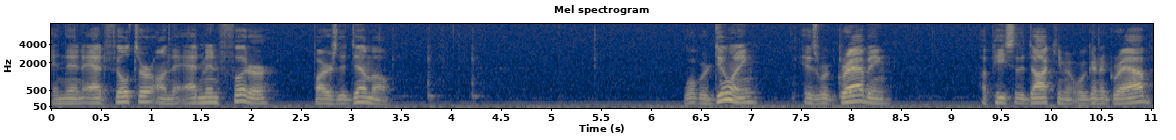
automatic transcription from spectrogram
and then add filter on the admin footer fires the demo. What we're doing is we're grabbing a piece of the document. We're going to grab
